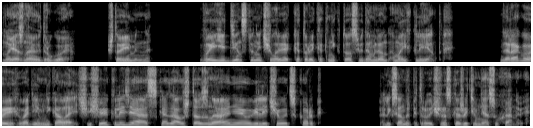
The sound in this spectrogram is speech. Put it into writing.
Но я знаю и другое. Что именно? Вы единственный человек, который как никто осведомлен о моих клиентах. Дорогой Вадим Николаевич, еще и Коллизиас сказал, что знания увеличивают скорбь. Александр Петрович, расскажите мне о Суханове.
